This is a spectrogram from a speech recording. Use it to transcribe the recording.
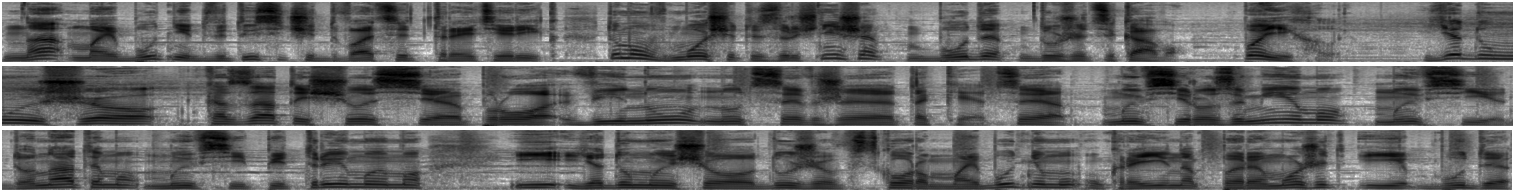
на майбутній 2023 рік. Тому вмощитись зручніше буде дуже цікаво. Поїхали! Я думаю, що казати щось е, про війну, ну це вже таке. Це ми всі розуміємо, ми всі донатимо, ми всі підтримуємо. І я думаю, що дуже в скорому майбутньому Україна переможе і буде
